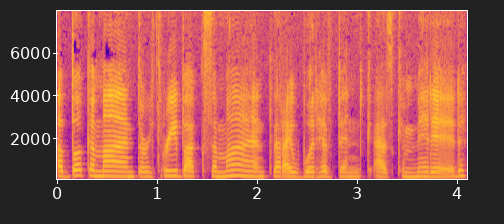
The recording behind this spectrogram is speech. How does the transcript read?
a book a month or three bucks a month that I would have been as committed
